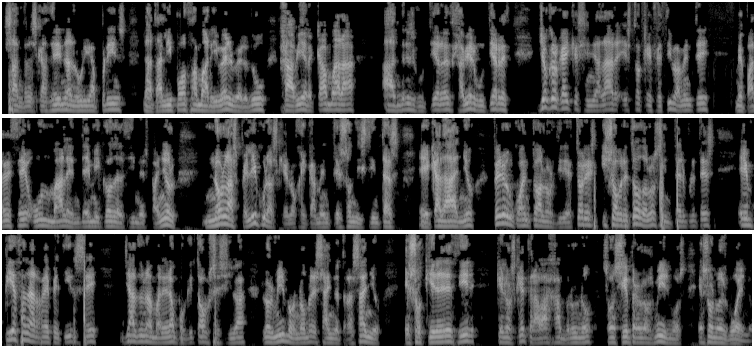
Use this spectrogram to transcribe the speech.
Sandra Escacena, Nuria Prince, Natalie Poza, Maribel Verdú, Javier Cámara, Andrés Gutiérrez, Javier Gutiérrez. Yo creo que hay que señalar esto que efectivamente me parece un mal endémico del cine español. No las películas, que lógicamente son distintas eh, cada año, pero en cuanto a los directores y sobre todo los intérpretes, empiezan a repetirse ya de una manera un poquito obsesiva los mismos nombres año tras año. Eso quiere decir que los que trabajan, Bruno, son siempre los mismos. Eso no es bueno.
